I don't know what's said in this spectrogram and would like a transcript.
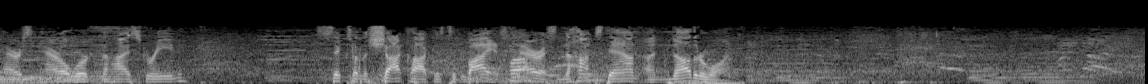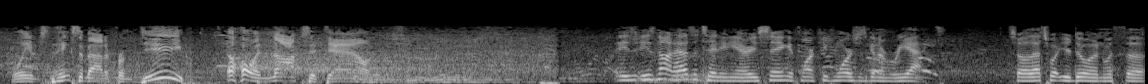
Harrison Harrell working the high screen. Six on the shot clock as Tobias Harris knocks down another one. Williams thinks about it from deep. Oh, and knocks it down. He's, he's not hesitating here. He's seeing if Markieff Morris is going to react. So that's what you're doing with the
